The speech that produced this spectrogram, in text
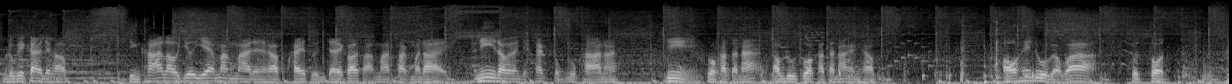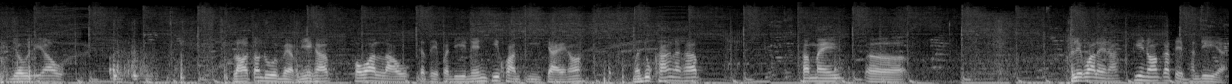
มาดูใกล้ๆเลยครับ สินค้าเราเยอะแยะมากมายเลยนะครับ ใครสนใจก็สามารถทักมาได้ อันนี้เรากำลังจะแพ็กส่งลูกค้านะ นี่ตัวคาตานะ เราดูตัวคาตานะกันครับ เอาให้ดูแบบว่าสดๆเรียวๆ เราต้องดูแบบนี้ครับ เพราะว่าเราเกษตรพอดีเน้นที่ความจริงใจเนาะ เหมือนทุกครั้งนะครับทำไมเออเขาเรียกว่าอะไรนะ พี่น้องเกษตรพันธุ์ดีอะ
